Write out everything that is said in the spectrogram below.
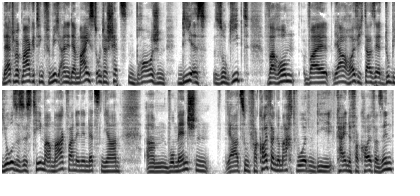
Network Marketing für mich eine der meist unterschätzten Branchen, die es so gibt. Warum? Weil ja häufig da sehr dubiose Systeme am Markt waren in den letzten Jahren, ähm, wo Menschen ja, zu Verkäufern gemacht wurden, die keine Verkäufer sind.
